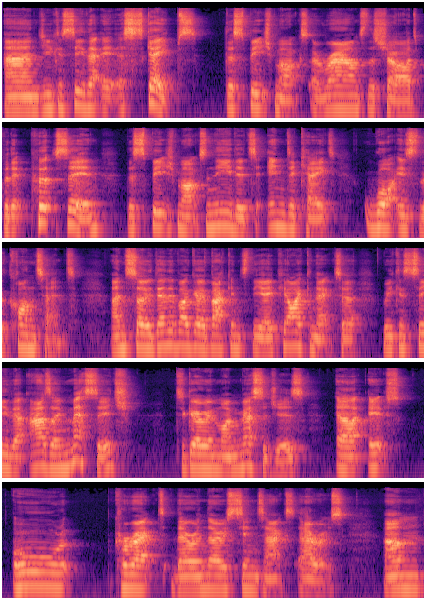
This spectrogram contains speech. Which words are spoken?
and you can see that it escapes the speech marks around the shard, but it puts in the speech marks needed to indicate what is the content. And so then if I go back into the API connector, we can see that as a message to go in my messages, uh, it's all correct. There are no syntax errors. Um,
